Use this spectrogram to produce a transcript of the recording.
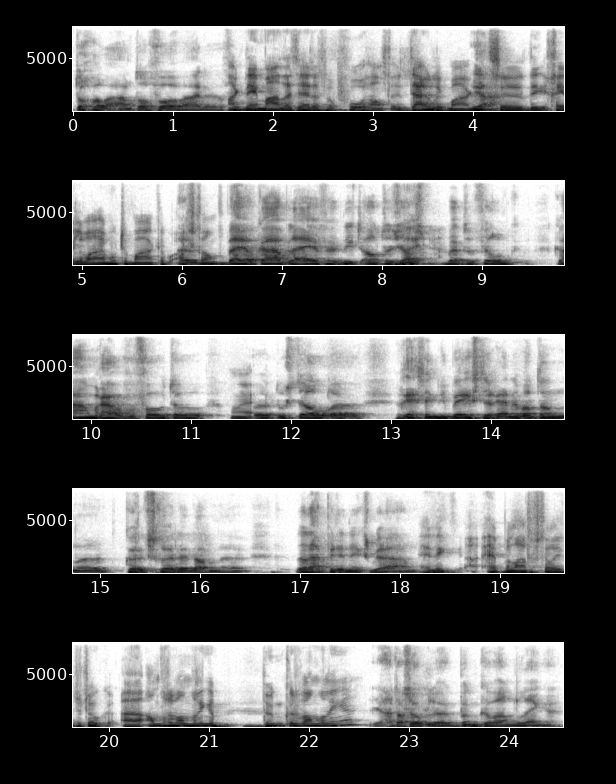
toch wel een aantal voorwaarden. Maar ik neem aan dat jij dat op voorhand duidelijk maakt. Dat ze de gele waar moeten maken op afstand. Bij elkaar blijven. Niet enthousiast met een filmcamera of een foto nee. uh, toestel uh, richting die beesten rennen. Want dan kun je het schudden. Dan, dan heb je er niks meer aan. En ik heb me laten vertellen, je doet ook andere wandelingen. Bunkerwandelingen. Ja, dat is ook leuk. Bunkerwandelingen.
